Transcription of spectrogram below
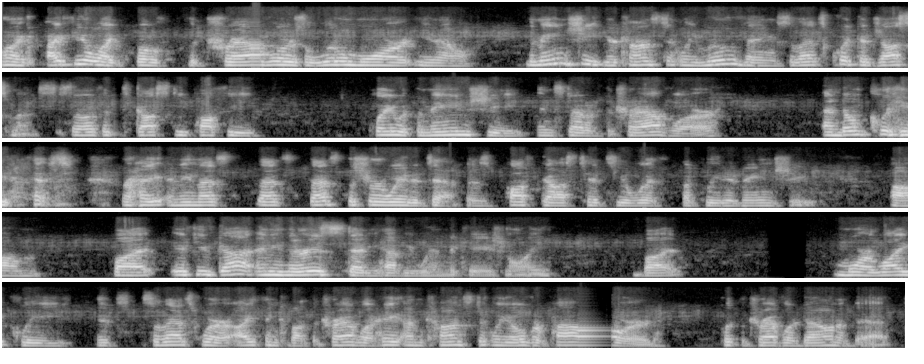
like, I feel like both the traveler's a little more, you know, the main sheet, you're constantly moving, so that's quick adjustments. So if it's gusty, puffy, play with the main sheet instead of the traveler and don't cleat it, right? I mean, that's that's that's the sure way to tip is puff gust hits you with a cleated main sheet. Um, but if you've got, I mean, there is steady heavy wind occasionally, but more likely it's so that's where I think about the traveler. Hey, I'm constantly overpowered. Put the traveler down a bit,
